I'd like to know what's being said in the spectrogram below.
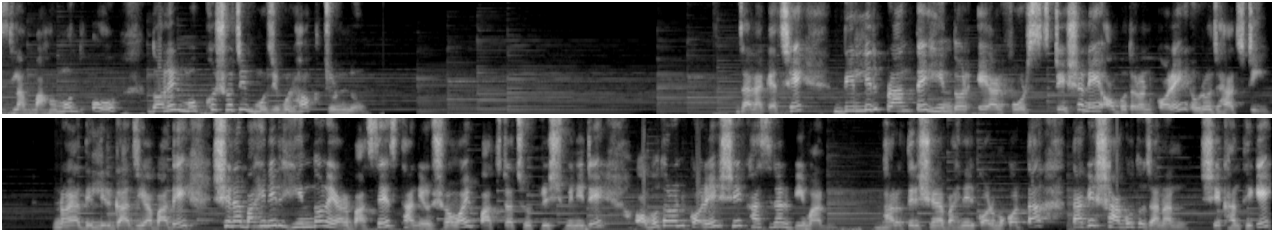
Islam Mahmud ও দলের মুখ্য সচিব মুজিবুল হক চুন্নু। জানা গেছে, দিল্লির প্রান্তে হিন্দন এয়ারফোর্স স্টেশনে অবতরণ করে উড়োজাহাজটি। নয়াদিল্লির গাজিয়াবাদে সেনাবাহিনীর হিন্দন এয়ার বাসে স্থানীয় সময় পাঁচটা ছত্রিশ মিনিটে অবতরণ করে শেখ হাসিনার বিমান। ভারতের সেনাবাহিনীর কর্মকর্তা তাকে স্বাগত জানান। সেখান থেকে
